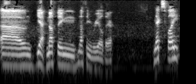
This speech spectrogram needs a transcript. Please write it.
Um, yeah, nothing nothing real there. Next fight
